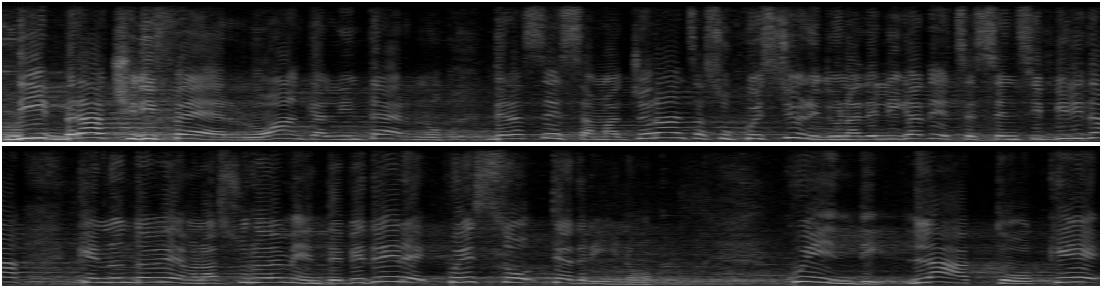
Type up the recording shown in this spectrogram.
di bracci di ferro anche all'interno della stessa maggioranza su questioni di una delicatezza e sensibilità che non dovevano assolutamente vedere questo teatrino. Quindi l'atto che,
